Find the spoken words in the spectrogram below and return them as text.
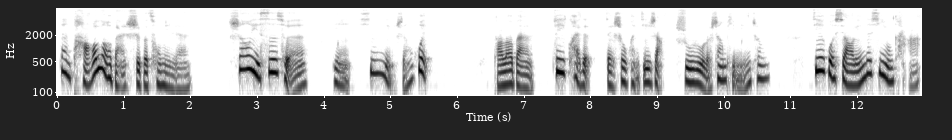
但陶老板是个聪明人，稍一思忖，便心领神会。陶老板飞快的在收款机上输入了商品名称，接过小林的信用卡，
